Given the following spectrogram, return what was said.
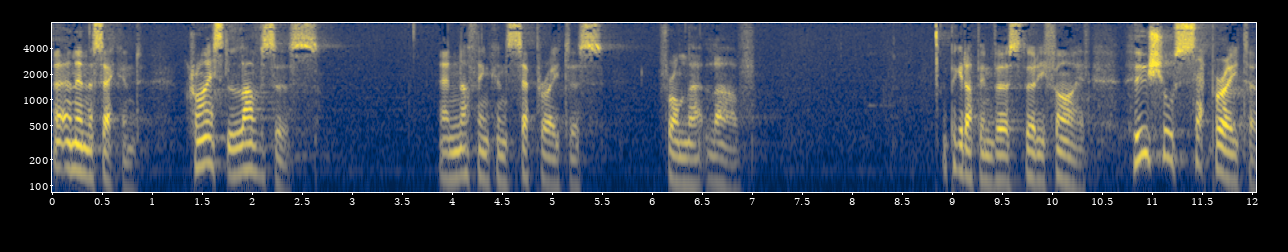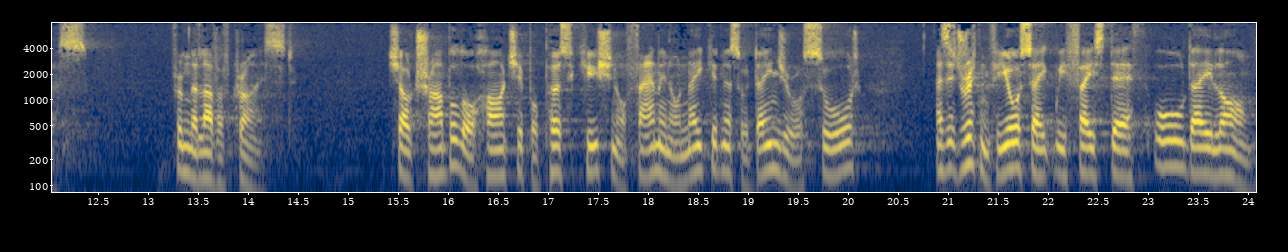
And then the second Christ loves us and nothing can separate us from that love. pick it up in verse 35. Who shall separate us from the love of Christ? Shall trouble or hardship or persecution or famine or nakedness or danger or sword? As it's written, for your sake we face death all day long.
